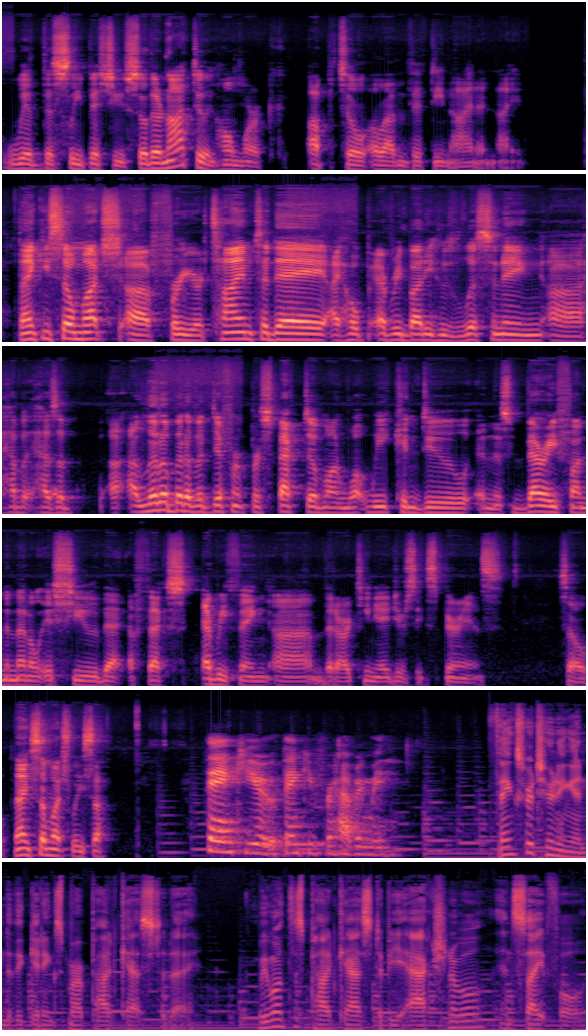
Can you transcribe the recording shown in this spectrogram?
with the sleep issues. So they're not doing homework up till 11:59 at night. Thank you so much uh, for your time today. I hope everybody who's listening uh, have, has a, a little bit of a different perspective on what we can do in this very fundamental issue that affects everything um, that our teenagers experience. So, thanks so much, Lisa. Thank you. Thank you for having me. Thanks for tuning in to the Getting Smart podcast today. We want this podcast to be actionable, insightful,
